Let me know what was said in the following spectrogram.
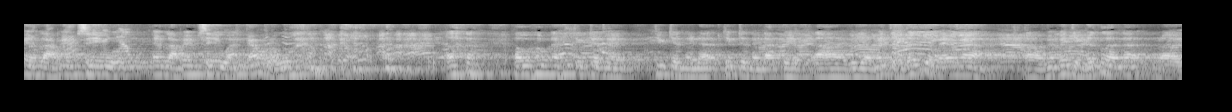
em làm mc của- em làm mc quảng cáo rượu. Ờ, hôm hôm nay chương trình này chương trình này đã chương trình này đặc biệt. À, bây giờ mấy chị đứng giùm em nha. À, mấy mấy chị đứng lên đó. Rồi.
